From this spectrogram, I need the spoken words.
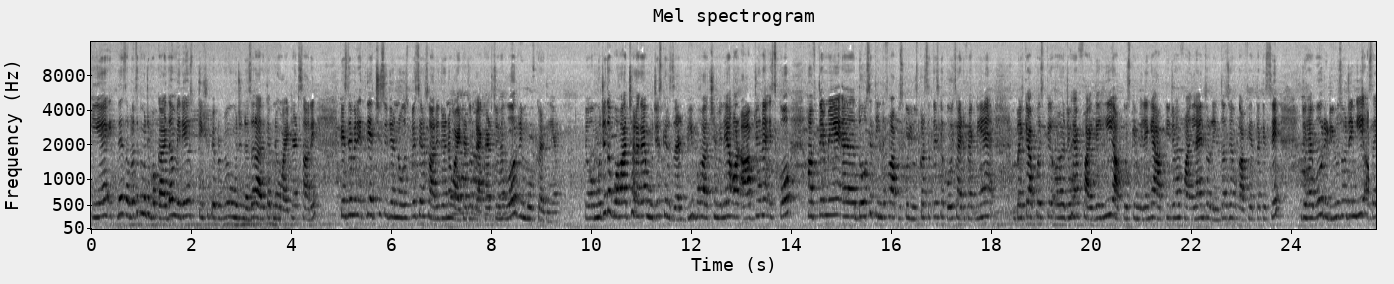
किए हैं, इतने ज़बरदस्त मुझे बाकायदा मेरे टिश्यू पेपर पे वो मुझे नज़र आ रहे थे, अपने वाइट हेड्स सारे। कि इसने मेरी इतनी अच्छी सी जो है नोज़ पे से सारे जो है ना वाइट हेड्स और ब्लैक हेड्स जो है वो रिमूव कर दिए हैं। तो मुझे तो बहुत अच्छा लगा है, मुझे इसके रिज़ल्ट भी बहुत अच्छे मिले हैं। और आप जो है ना इसको हफ़्ते में दो से तीन दफ़ा आप इसको यूज़ कर सकते हैं, इसका कोई साइड इफ़ेक्ट नहीं है। बल्कि आपको इसके जो है फ़ायदे ही आपको इसके मिलेंगे। आपकी जो है फाइन लाइन्स और रिंकल्स जो है काफ़ी हद तक इससे जो है वो रिड्यूस हो जाएँगी। ऐसे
